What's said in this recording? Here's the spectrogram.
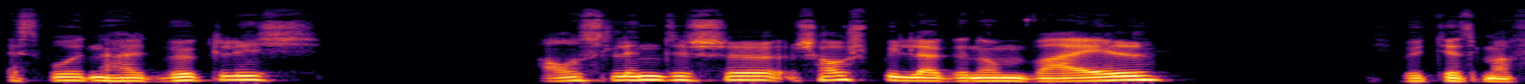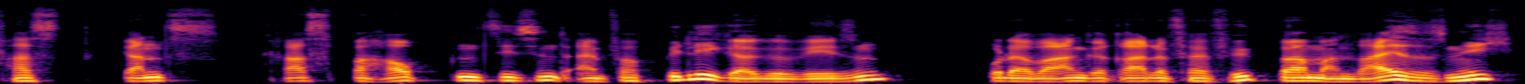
es wurden halt wirklich ausländische Schauspieler genommen, weil ich würde jetzt mal fast ganz krass behaupten, sie sind einfach billiger gewesen oder waren gerade verfügbar, man weiß es nicht.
